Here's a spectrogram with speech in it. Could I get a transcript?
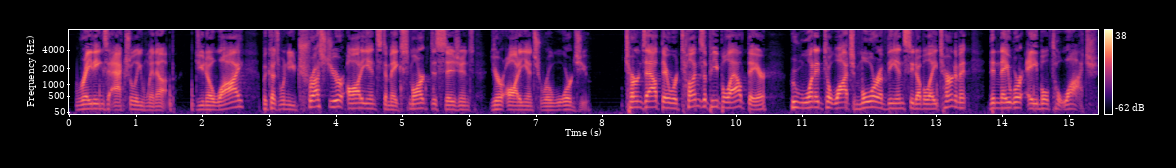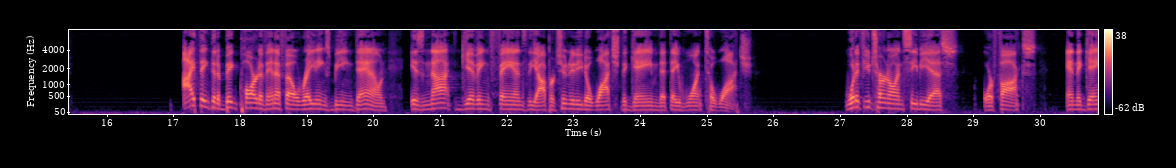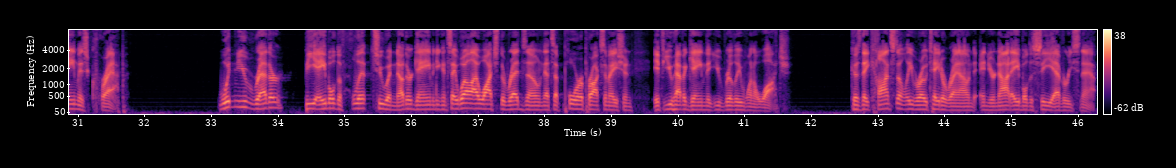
Ratings actually went up. Do you know why? Because when you trust your audience to make smart decisions, your audience rewards you. Turns out there were tons of people out there who wanted to watch more of the NCAA tournament than they were able to watch. I think that a big part of NFL ratings being down is not giving fans the opportunity to watch the game that they want to watch. What if you turn on CBS or Fox and the game is crap? Wouldn't you rather be able to flip to another game and you can say, well, I watched the red zone. That's a poor approximation if you have a game that you really want to watch because they constantly rotate around and you're not able to see every snap.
